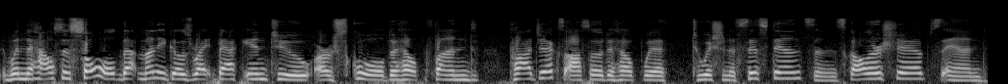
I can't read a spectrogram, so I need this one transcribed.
when the house is sold, that money goes right back into our school to help fund projects, also to help with tuition assistance and scholarships and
